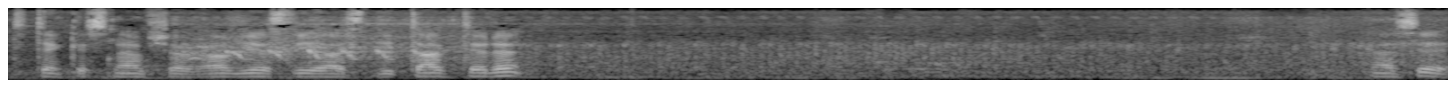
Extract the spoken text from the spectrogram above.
to take a snapshot. Obviously, I detected it. That's it.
